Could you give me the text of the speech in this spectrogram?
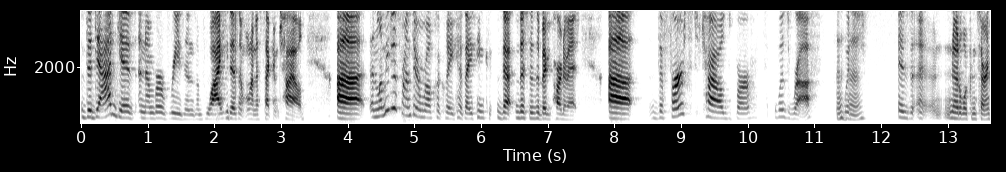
the dad gives a number of reasons of why he doesn't want a second child, uh, and let me just run through them real quickly because I think that this is a big part of it. Uh, the first child's birth was rough, which Mhm. is a notable concern.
